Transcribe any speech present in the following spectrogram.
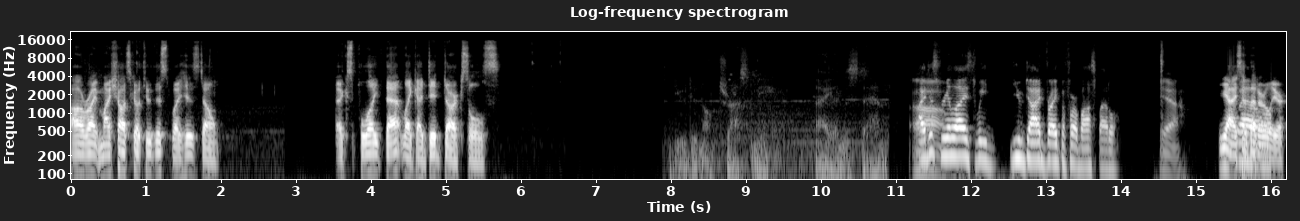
Alright, my shots go through this, but his don't. Exploit that like I did Dark Souls. You do not trust me. I understand. I just Um, realized we you died right before a boss battle. Yeah. Yeah, I said that Well, earlier.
